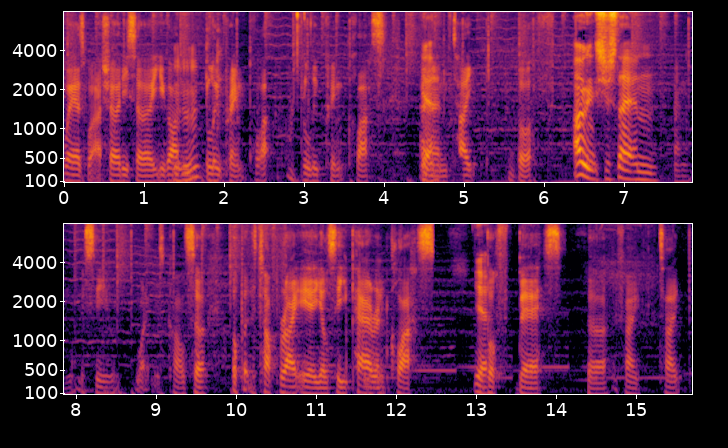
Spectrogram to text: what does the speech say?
way as what I showed you. So you go on Mhm. blueprint pla- blueprint class and Yeah. then type buff. oh, it's just there and Um, let me see what it was called. So up at the top right here, you'll see parent class yeah. buff base. So if I type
